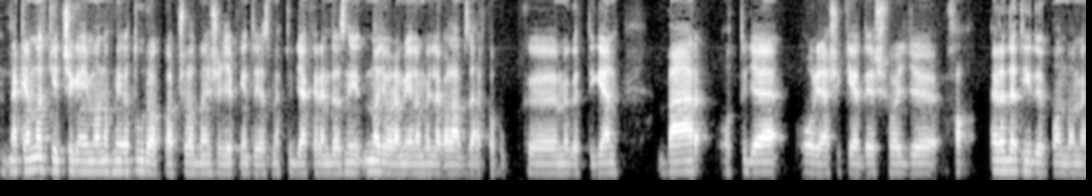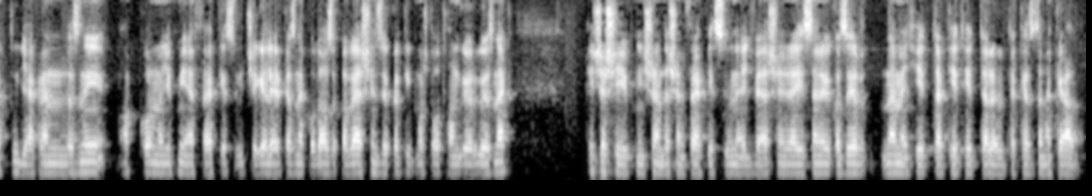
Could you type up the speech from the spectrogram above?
Nekem nagy kétségeim vannak még a túra kapcsolatban is egyébként, hogy ezt meg tudják rendezni. Nagyon remélem, hogy legalább zárt kapuk mögött igen. Bár ott ugye óriási kérdés, hogy ha eredeti időpontban meg tudják rendezni, akkor mondjuk milyen felkészültséggel érkeznek oda azok a versenyzők, akik most otthon görgöznek, és esélyük nincs rendesen felkészülni egy versenyre, hiszen ők azért nem egy héttel, két héttel előtte kezdenek el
